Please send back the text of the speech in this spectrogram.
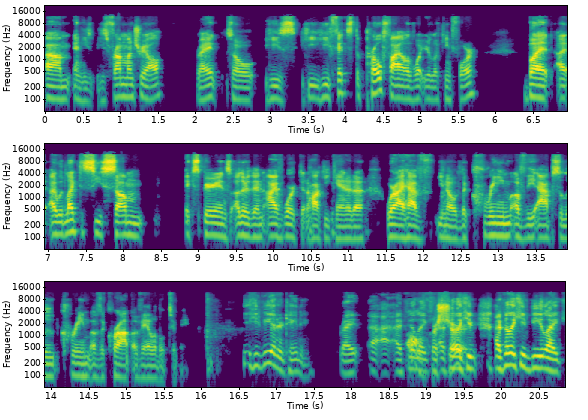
um, and he's he's from Montreal, right? So he's he he fits the profile of what you're looking for. But I, I would like to see some experience other than I've worked at Hockey Canada where I have, you know, the cream of the absolute cream of the crop available to me. he'd be entertaining, right? I- I, feel Oh, like for I feel like sure. he I feel like he'd be like,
